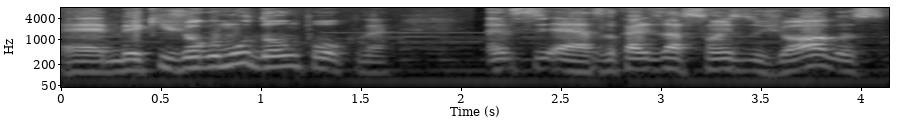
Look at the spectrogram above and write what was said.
É, meio que o jogo mudou um pouco, né? Antes, é, as localizações dos jogos,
